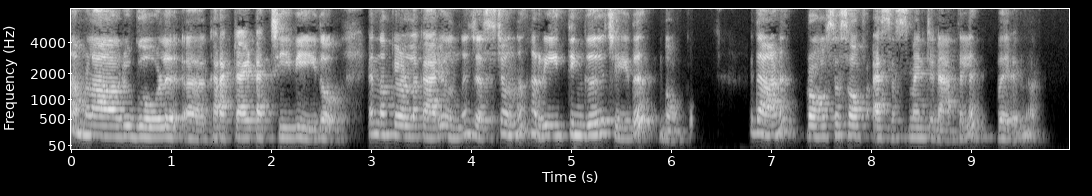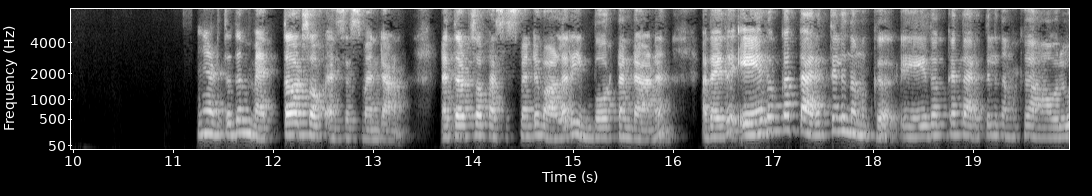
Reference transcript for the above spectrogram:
നമ്മൾ ആ ഒരു ഗോൾ കറക്റ്റായിട്ട് അച്ചീവ് ചെയ്തോ എന്നൊക്കെയുള്ള കാര്യം ഒന്ന് ജസ്റ്റ് ഒന്ന് റീതിങ്ക് ചെയ്ത് നോക്കും. ഇതാണ് പ്രോസസ് ഓഫ് അസസ്മെന്റിനകത്തിൽ വരുന്നത്. ഇനി അടുത്തത് മെത്തേഡ്സ് ഓഫ് അസസ്മെന്റ് ആണ്. മെത്തേഡ്സ് ഓഫ് അസസ്മെന്റ് വളരെ ഇമ്പോർട്ടന്റ് ആണ്. അതായത് ഏതൊക്കെ തരത്തിൽ നമുക്ക് ഏതൊക്കെ തരത്തിൽ നമുക്ക് ആ ഒരു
